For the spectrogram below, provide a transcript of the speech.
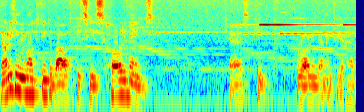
The only thing we want to think about is His holy names. Just keep rolling them into your head.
